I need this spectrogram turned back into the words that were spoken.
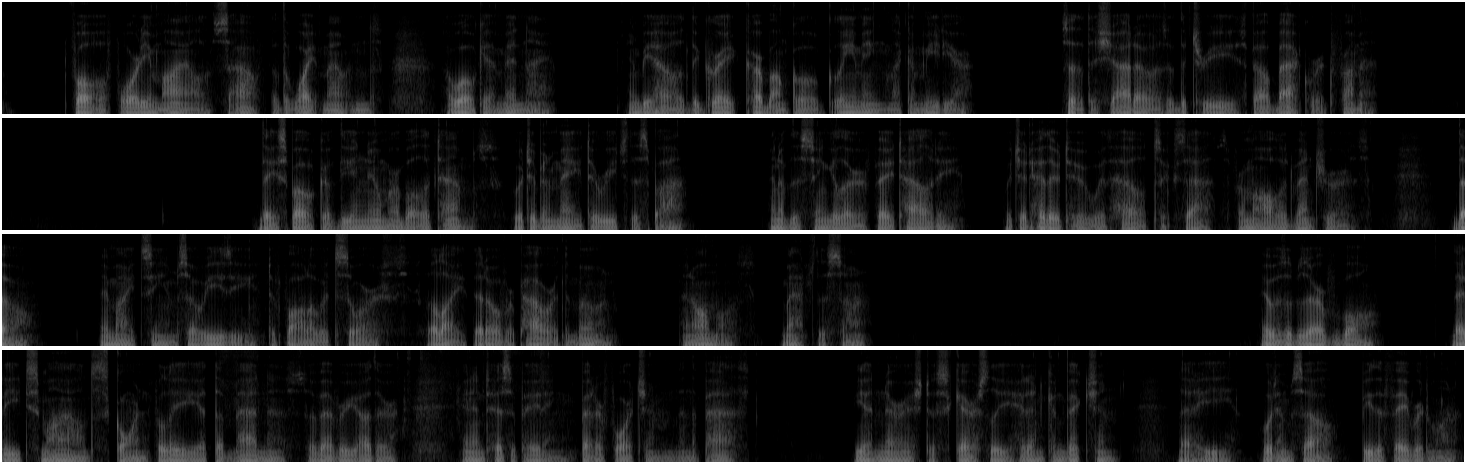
full forty miles south of the White Mountains, awoke at midnight and beheld the great carbuncle gleaming like a meteor so that the shadows of the trees fell backward from it. They spoke of the innumerable attempts which had been made to reach the spot, and of the singular fatality which had hitherto withheld success from all adventurers, though it might seem so easy to follow its source, a light that overpowered the moon and almost matched the sun. It was observable that each smiled scornfully at the madness of every other in anticipating better fortune than the past, yet nourished a scarcely hidden conviction that he would himself be the favored one.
